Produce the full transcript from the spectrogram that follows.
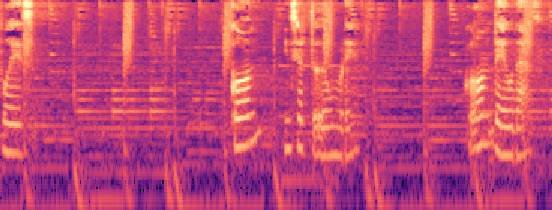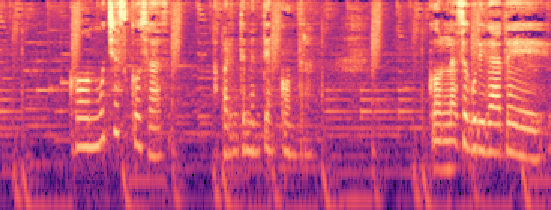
pues con incertidumbre, con deudas, con muchas cosas aparentemente en contra, con la seguridad de,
